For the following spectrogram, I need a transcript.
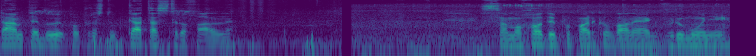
tamte były po prostu katastrofalne. Samochody poparkowane jak w Rumunii,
